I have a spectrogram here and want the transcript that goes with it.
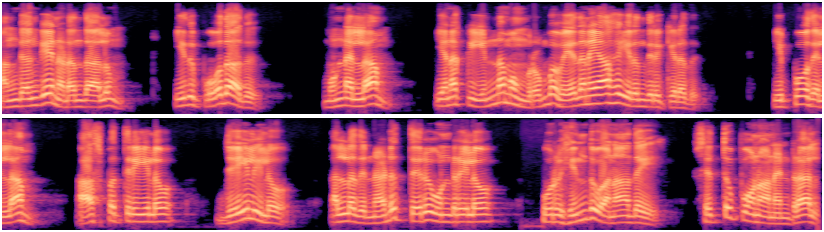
அங்கங்கே நடந்தாலும் இது போதாது. முன்னெல்லாம் எனக்கு இன்னமும் ரொம்ப வேதனையாக இருந்திருக்கிறது. இப்போதெல்லாம் ஆஸ்பத்திரியிலோ ஜெயிலிலோ அல்லது நடுத்தெரு ஒன்றிலோ? ஒரு ஹிந்து அனாதை செத்துப்போனான் என்றால்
